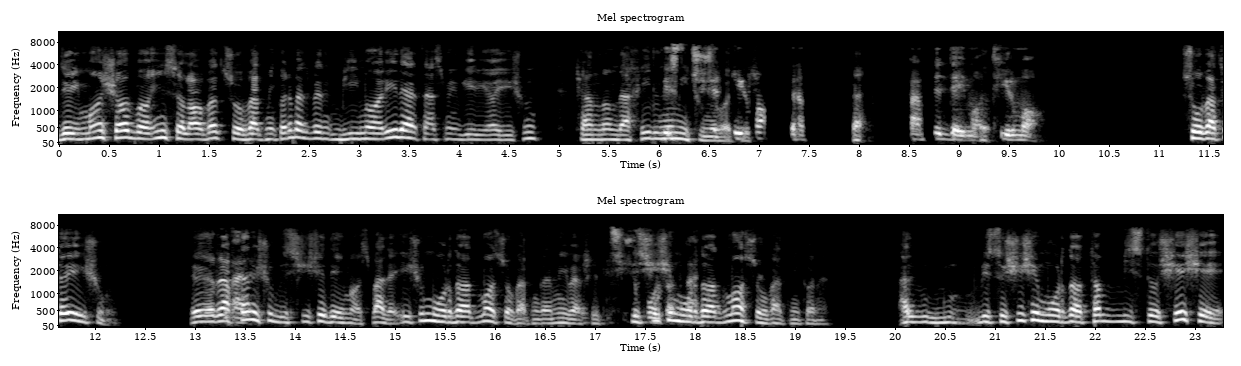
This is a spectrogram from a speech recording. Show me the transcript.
دیما شاد با این صلابت صحبت می‌کنه پس به بیماری در تصمیم گیری هایشون چندان دخیل نمی‌تونه باشه. دیما تیرما صحبت های ایشون. رفتنشون 26 دیماست بله ایشون مرداد ما صحبت می‌کنن میبخشید. 26 مرداد ما صحبت می‌کنن از 26 مرداد تا 26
